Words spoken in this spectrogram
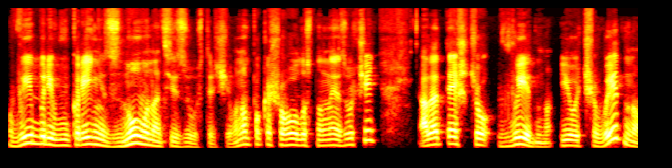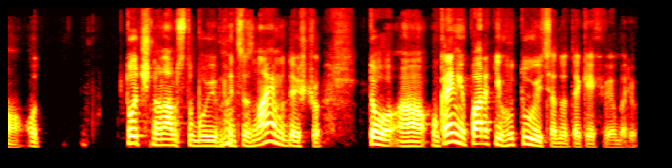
виборів в Україні знову на цій зустрічі. Воно поки що голосно не звучить, але те, що видно і очевидно, от точно нам з тобою ми це знаємо, дещо. То а, окремі партії готуються до таких виборів.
